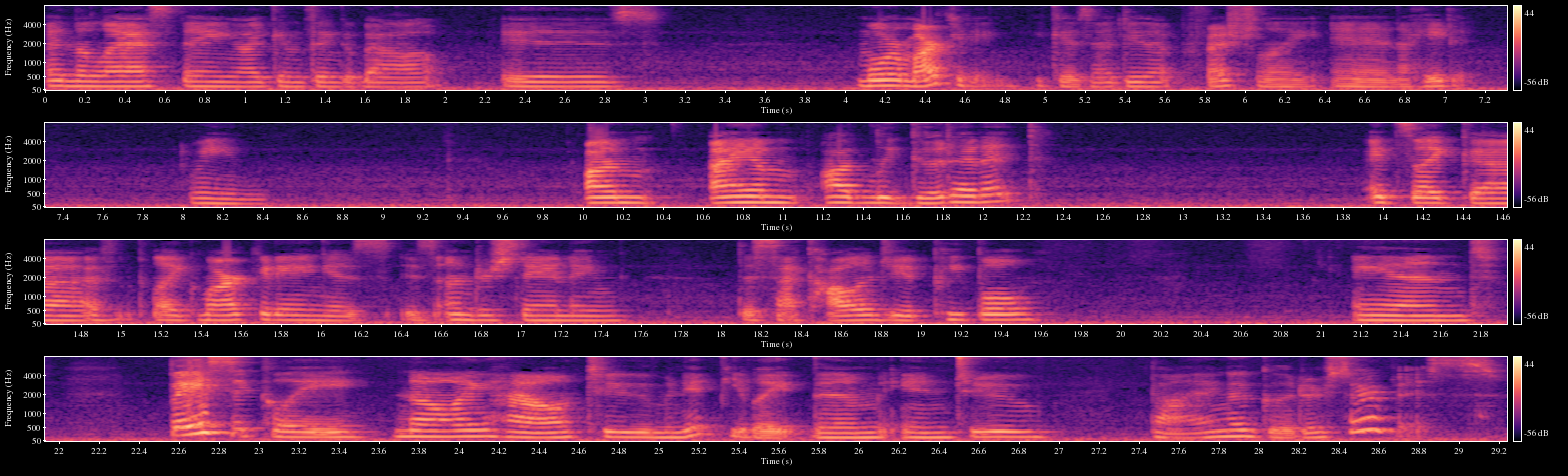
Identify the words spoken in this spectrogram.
And the last thing I can think about is more marketing because I do that professionally and I hate it. I mean, I'm I am oddly good at it it's like uh, like marketing is is understanding the psychology of people and basically knowing how to manipulate them into buying a good or service.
